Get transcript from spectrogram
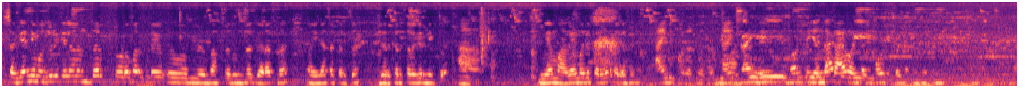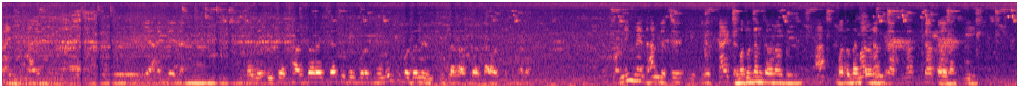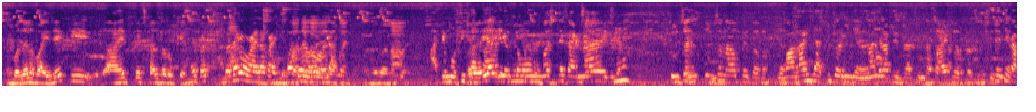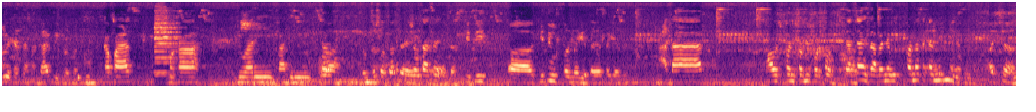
सगळ्यांनी मजुरी केल्यानंतर थोडंफार कुठे अं, भागतं तुमचं घरातलं महिन्याचा खर्च घर खर्च वगैरे निघतो? तुम्ही या महागाईमध्ये परवडतं का सगळं? काही हे यंदा काय? म्हणजे इथे खासदार आहेत त्याच येथील परत निवडून की बदलेल इथला खासदार. काय वाटतं तुम्हाला? मतदान करणार तुम्ही? मतदान करणार बदल पाहिजे की आहेत तेच खासदार ओके? बदल व्हायला पाहिजे. बदल व्हायला पाहिजे. आता मोठी बरं, या की तुम्ही सरकार या. मस्त करणार. तुमचं तुमचं नाव काय बाबा? माघारी जास्ती करून द्या माझ्याला काय करता तुम्ही शेती कामे करतात. काय पिकवता कपास मका ज्वारी बाजरी सर्व. तुमचं स्वतःच आहे. स्वतःचं आहे. किती अं, किती उत्पन्न घेता या सगळ्याचं? आता पाऊस पण कमी पडतो. त्याच्या हिशोबाने उत्पन्न तर कमी नाही अच्छा.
